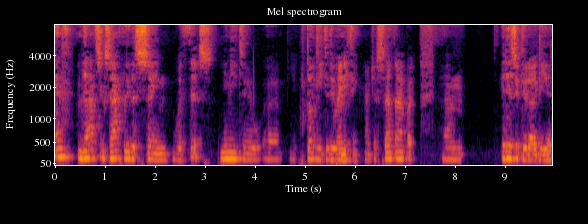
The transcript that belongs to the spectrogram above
And that's exactly the same with this. You need to, uh, you don't need to do anything. I just said that, but um, it is a good idea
